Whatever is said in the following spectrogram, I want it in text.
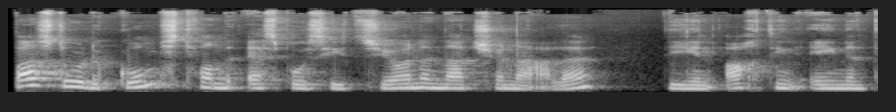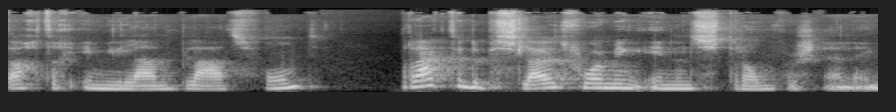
Pas door de komst van de Esposizione Nazionale, die in 1881 in Milaan plaatsvond, raakte de besluitvorming in een stroomversnelling.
